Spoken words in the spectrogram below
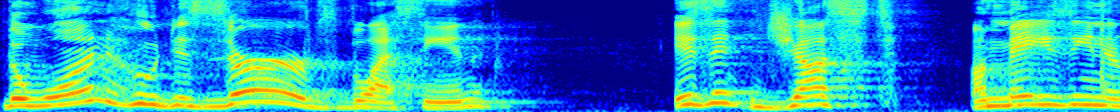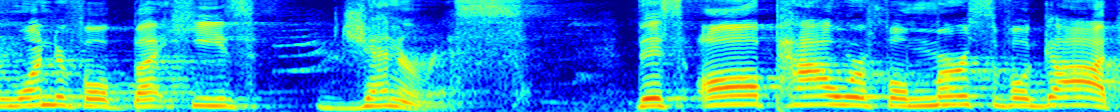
The one who deserves blessing isn't just amazing and wonderful, but he's generous. This all powerful, merciful God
